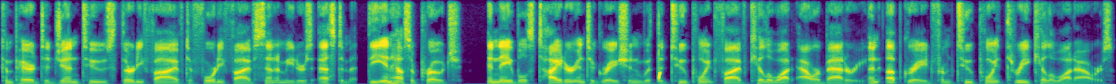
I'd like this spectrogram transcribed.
compared to Gen 2's 35 to 45 centimeters estimate. The in-house approach enables tighter integration with the 2.5 kilowatt-hour battery, an upgrade from 2.3 kilowatt-hours,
